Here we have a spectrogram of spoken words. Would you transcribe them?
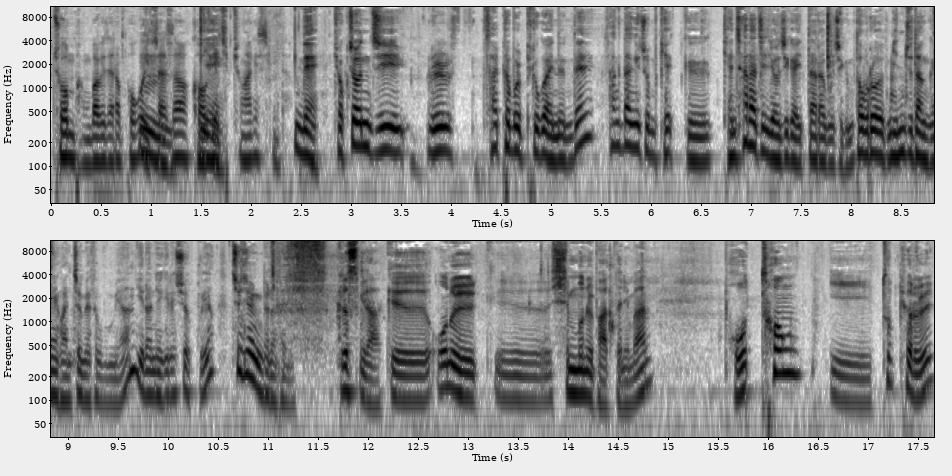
좋은 방법이다라고 보고 음. 있어서 거기에 예. 집중하겠습니다. 네. 격전지를 살펴볼 필요가 있는데 상당히 좀 게, 그, 괜찮아질 여지가 있다라고 지금 더불어민주당의 관점에서 보면 이런 얘기를 해주셨고요. 최진영 변호사님. 그렇습니다. 그 오늘 그 신문을 봤더니만 보통 이 투표를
